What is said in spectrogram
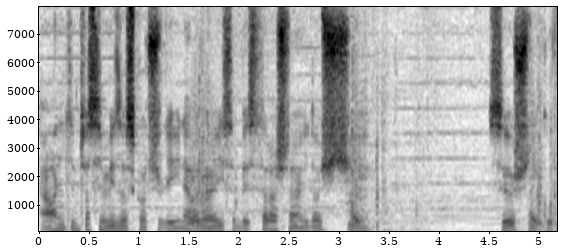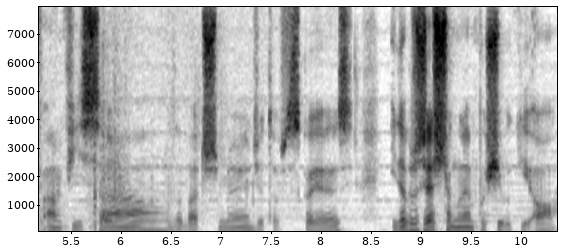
A oni tymczasem mnie zaskoczyli i nabrali sobie straszną ilości sojuszników Amfisa. Zobaczmy, gdzie to wszystko jest. I dobrze, że ja ściągnąłem posiłki. O.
